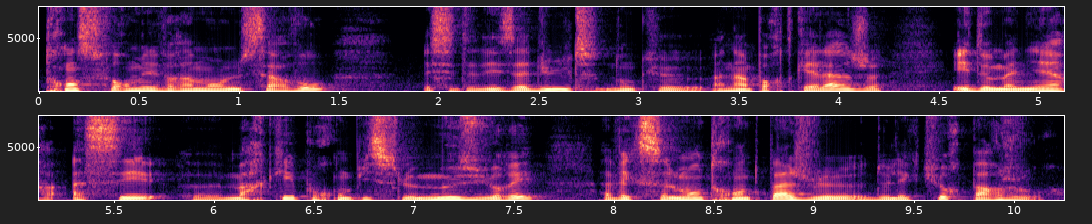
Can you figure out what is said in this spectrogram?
transformer vraiment le cerveau, et c'était des adultes, donc à n'importe quel âge, et de manière assez marquée pour qu'on puisse le mesurer avec seulement 30 pages de, lecture par jour.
